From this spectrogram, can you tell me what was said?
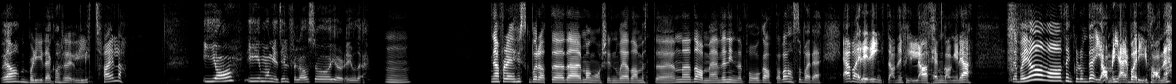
Ja, blir det kanskje litt feil, da. Ja, i mange tilfeller så gjør det jo det. Mm. Ja, for jeg husker bare at eh, det er mange år siden hvor jeg da møtte en eh, dame, en venninne på gata, da, og så bare Jeg bare ringte han i fylla fem ganger, jeg. Så jeg bare ja, hva tenker du om det? Ja, men jeg bare gir faen, jeg.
